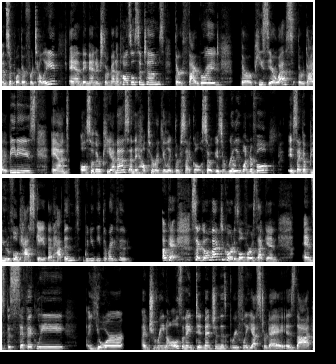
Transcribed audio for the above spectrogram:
and support their fertility and they manage their menopausal symptoms, their thyroid, their PCOS, their diabetes, and also their PMS, and they help to regulate their cycle. So it's really wonderful. It's like a beautiful cascade that happens when you eat the right food. Okay, so going back to cortisol for a second, and specifically your adrenals, and I did mention this briefly yesterday, is that,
